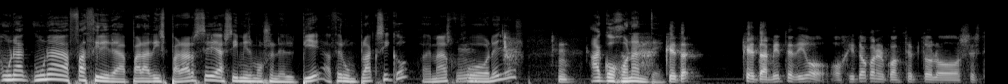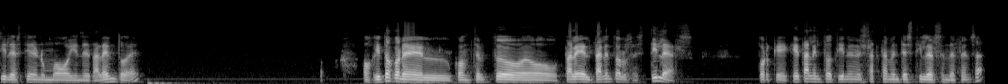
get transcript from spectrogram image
una, una, facilidad para dispararse a sí mismos en el pie, hacer un pláxico, además mm. juego con ellos, mm. acojonante. Que, que también te digo, ojito con el concepto, los Steelers tienen un mogollón de talento, ¿eh? Ojito con el concepto, el talento de los Steelers. Porque ¿qué talento tienen exactamente Steelers en defensa?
